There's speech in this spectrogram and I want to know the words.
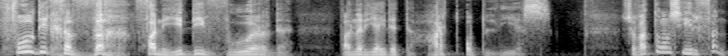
Voel die gewig van hierdie woorde wanneer jy dit hardop lees. So wat ons hier vind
